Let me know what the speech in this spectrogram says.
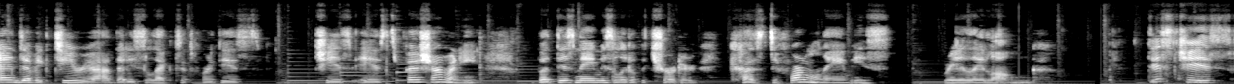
And the bacteria that is selected for this cheese is P. shermanii, but this name is a little bit shorter because the formal name is really long. This cheese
